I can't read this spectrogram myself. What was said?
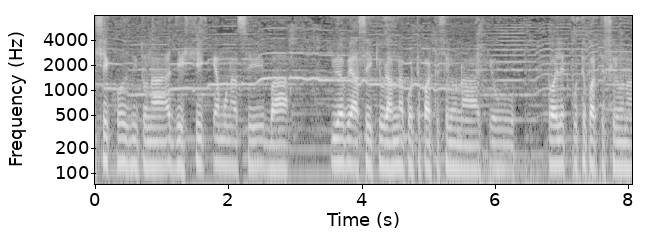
এসে খোঁজ নিত না যে সে কেমন আছে বা কীভাবে আছে, কেউ রান্না করতে পারতেছিল না, কেউ টয়লেট করতে পারতেছিল না।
